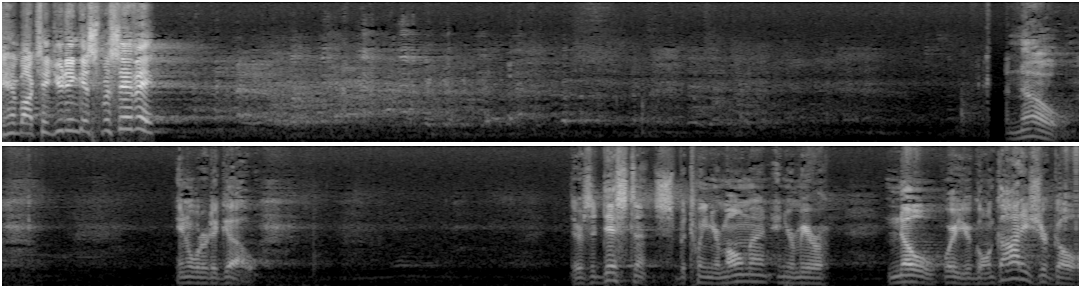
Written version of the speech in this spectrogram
Schambach said, You didn't get specific. know in order to go. There's a distance between your moment and your mirror. Know where you're going. God is your goal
